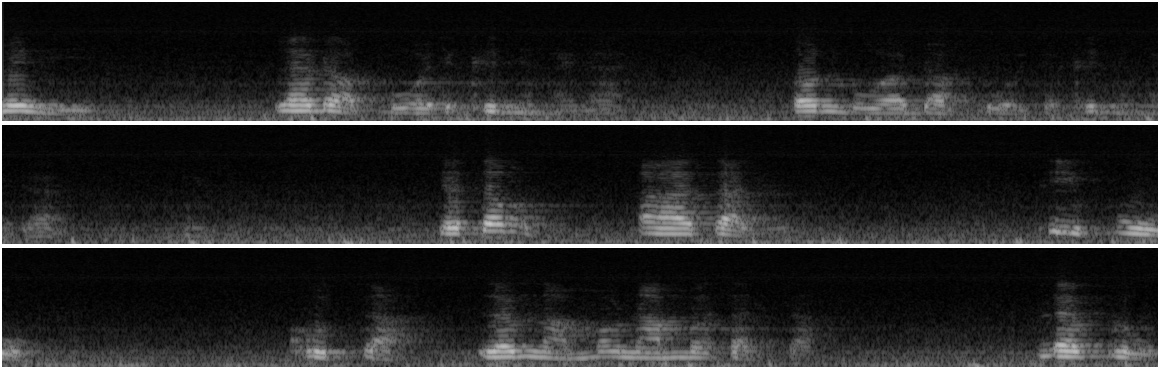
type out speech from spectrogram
ไม่มี แล้วดอกบัวจะขึ้นยังไงได้ ต้นบัวดอกบัวจะขึ้นยังไงได้ จะต้องอาศัยที่ปูขุดสะ แล้วนำเอานำมาใส่สะแล้วปลูก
